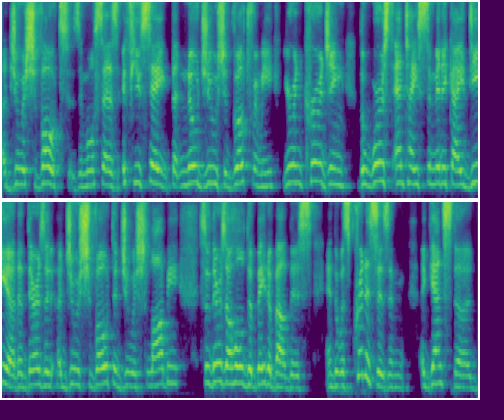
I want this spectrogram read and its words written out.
a Jewish vote. Zemmour says, if you say that no Jew should vote for me, you're encouraging the worst anti Semitic idea that there's a, a, Jewish vote, a Jewish lobby. So there's a whole debate about this. And there was criticism against the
